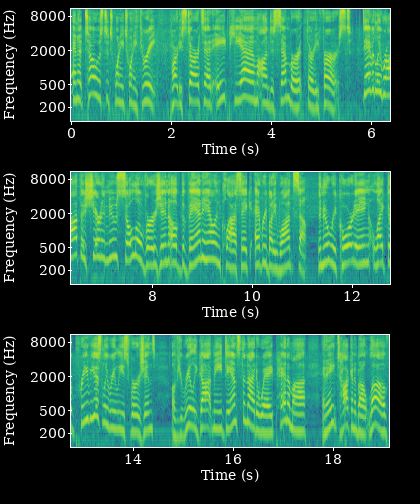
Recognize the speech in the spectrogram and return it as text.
and a toast to 2023. The party starts at 8 p.m. on December 31st. David Lee Roth has shared a new solo version of the Van Halen classic Everybody Wants Some. The new recording, like the previously released versions of You Really Got Me, Dance the Night Away, Panama, and Ain't Talking About Love,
